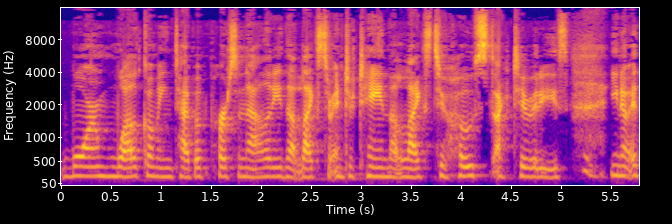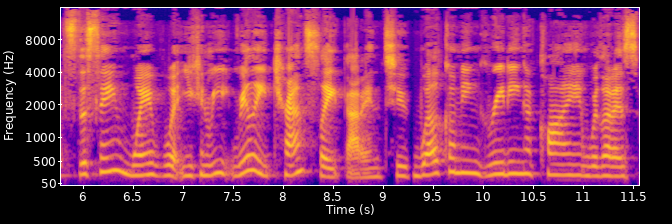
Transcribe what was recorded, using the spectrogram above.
warm welcoming type of personality that likes to entertain that likes to host activities you know it's the same way what you can re- really translate that into welcoming greeting a client whether that is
